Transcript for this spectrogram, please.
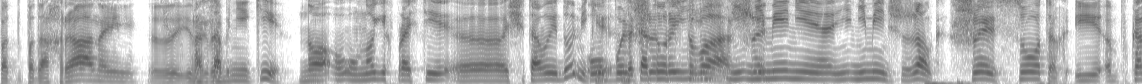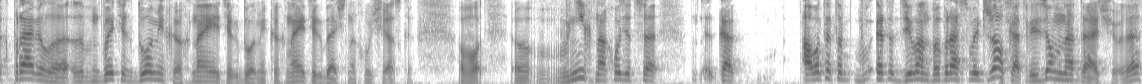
под, под охраной. Э, иногда... Особняки. Но у многих, прости, э, щитовые домики, у за которые не, не, не, менее, не меньше жалко. Шесть соток. И, э, как правило, в этих домиках, на этих домиках, на этих дачных участках, вот, в них находится, как а вот это, этот диван выбрасывать жалко, отвезем на дачу, да?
